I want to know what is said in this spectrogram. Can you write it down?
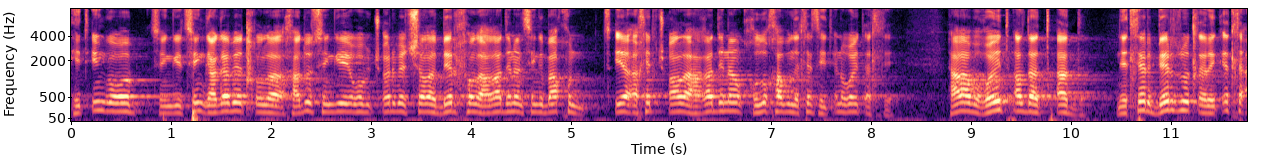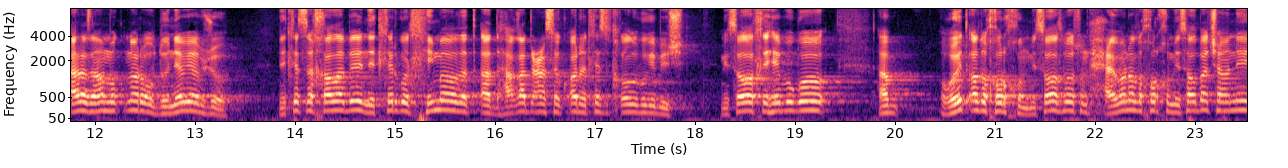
იტინგო ცინგი ცინ გაგაბეტყულა ხადუ ცინგი იყო ჭორბე ჩალა ბერთოლა აღადენა ცინგი ბახუნ წია ახეთ ჭალა აღადენა ხულუ ხაბულ ნეთლეს იტინო ყოიტასლი ჰაღა ღოით ალდა ტად. ნეთლერ ბერძუტლერ ეკეთლ არა ზამოკნარო დუნევიაბჟო ნეთლეს ხალაბე ნეთლერ გო თიმალდა ტად ჰაღა დანსა ყარ ნეთლეს ყოლუბუგიბიშ მისალათ ჰებუგო ღოით ალდა ხორხუნ მისალათ ბოსუნ ჰაივანალდა ხორხუნ მისალ ბაჩანი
